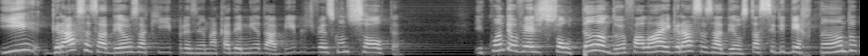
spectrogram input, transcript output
e graças a Deus aqui, por exemplo, na academia da Bíblia, de vez em quando solta. E quando eu vejo soltando, eu falo, ai, graças a Deus, está se libertando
